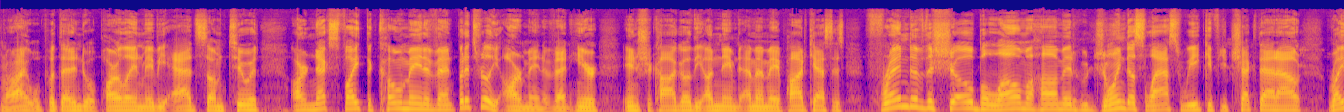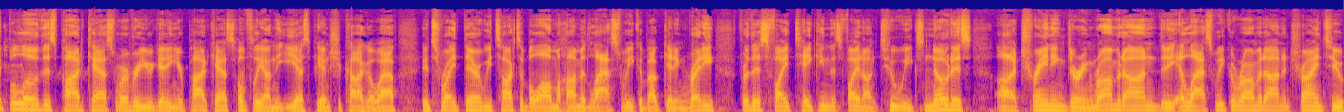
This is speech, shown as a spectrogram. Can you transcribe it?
All right, we'll put that into a parlay and maybe add some to it. Our next fight, the co main event, but it's really our main event here in Chicago. The Unnamed MMA podcast is friend of the show, Belal Muhammad, who joined us last week. If you check that out, right below this podcast, wherever you're getting your podcast, hopefully on the ESPN Chicago app, it's right there. We talked to Belal Muhammad last week about getting ready for this fight, taking this fight on two weeks' notice, uh, training during Ramadan, the last week of Ramadan, and trying to,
